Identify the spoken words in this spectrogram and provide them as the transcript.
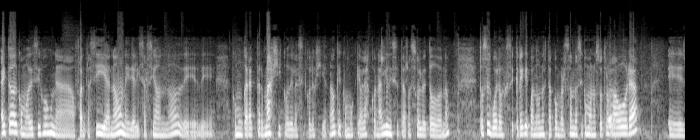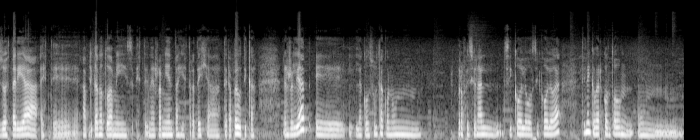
hay todo, como decís vos, una fantasía, ¿no? una idealización ¿no? de como un carácter mágico de la psicología, ¿no? Que como que hablas con alguien y se te resuelve todo, ¿no? Entonces, bueno, se cree que cuando uno está conversando, así como nosotros ahora, eh, yo estaría este, aplicando todas mis este, herramientas y estrategias terapéuticas. En realidad, eh, la consulta con un profesional psicólogo o psicóloga tiene que ver con todo un,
